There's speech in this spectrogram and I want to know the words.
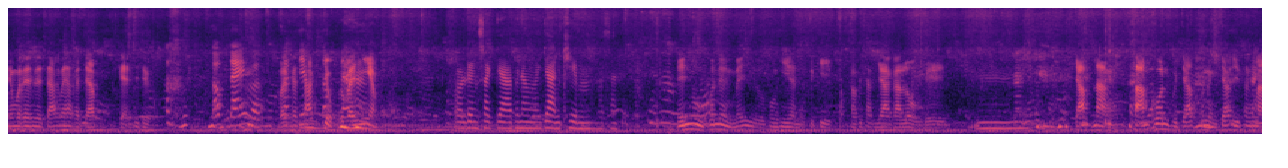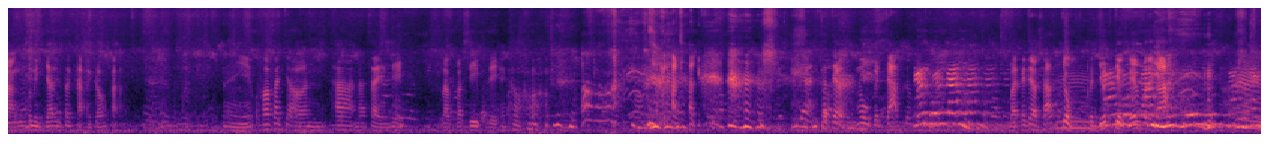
ยังบ่ได้ใส่ซักนะกระจับแขนสิถึงต้มได้ปะไว้กระซักจุกก็ไปเงียบก็เรื่องสักยาพี่น้องเลยย่านเข็มว่าซั่น เห็นหมู่คนหนึ่งได้อยู่โรงเรียนสกีเขาไปชักยาการโรคเลยอืมจับหนังสามคนผู้จับคนหนึ่งจับอยู่ทางหลังคนหนึ่งจับอยู่ทางขางสองขางอย่างนี้พ่อก็จะเอาอันท่านะใส่เด็กเราก็ซีบเด็กเขาก็จะหมูกระจับแล้วบัดก็จะซักจุกก็ยึดจึกเลยบริการอืม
